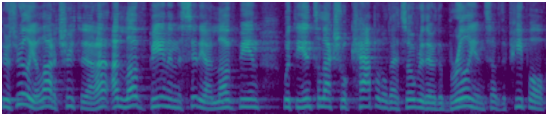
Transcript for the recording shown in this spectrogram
there's really a lot of truth to that. I, I, love being in the city. I love being with the intellectual capital that's over there, the brilliance of the people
